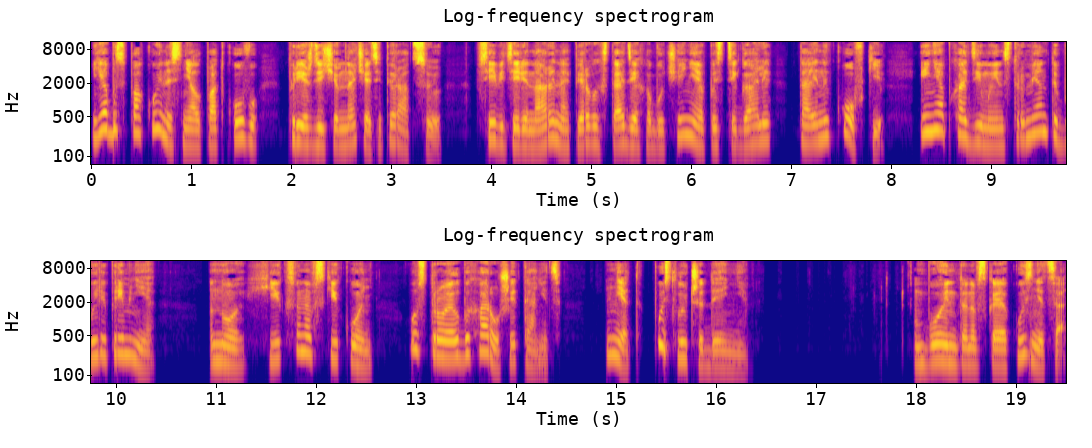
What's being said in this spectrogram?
я бы спокойно снял подкову, прежде чем начать операцию. Все ветеринары на первых стадиях обучения постигали тайны ковки — и необходимые инструменты были при мне. Но хиксоновский конь устроил бы хороший танец. Нет, пусть лучше Денни. Боинтоновская кузница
